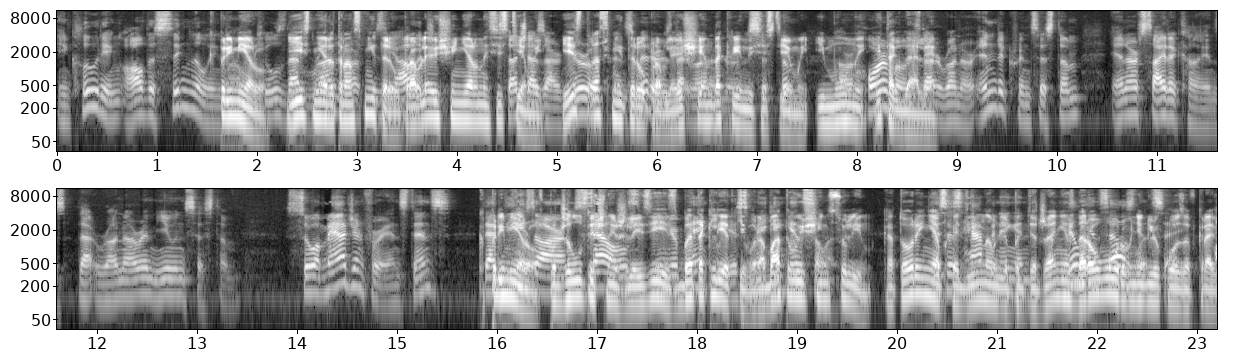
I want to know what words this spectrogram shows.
К примеру, есть нейротрансмиттеры, управляющие нервной системой, есть трансмиттеры, управляющие эндокринной системой, иммунной и так далее. К примеру, в поджелудочной железе есть бета-клетки, вырабатывающие инсулин, который необходим нам для поддержания здорового уровня глюкозы в крови.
